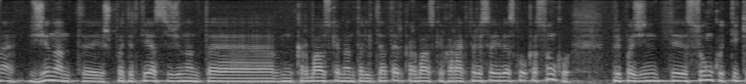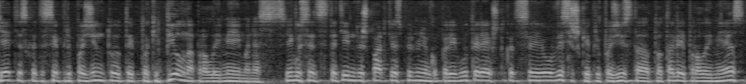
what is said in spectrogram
na, žinant iš patirties, žinant Karbauskio mentalitetą ir Karbauskio charakterio savybės, kol kas sunku pripažinti, sunku tikėtis, kad jisai pripažintų taip tokį pilną pralaimėjimą, nes jeigu jisai atsistatydintų iš partijos pirmininko pareigų, tai reikštų, kad jisai jau visiškai pripažįsta totaliai pralaimėjęs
